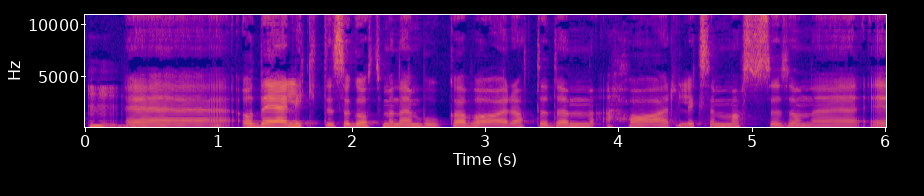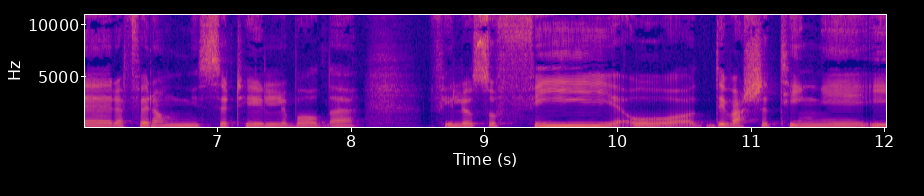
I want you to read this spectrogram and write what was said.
Eh, og det jeg likte så godt med den boka, var at den har liksom masse sånne eh, referanser til både filosofi og diverse ting i, i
